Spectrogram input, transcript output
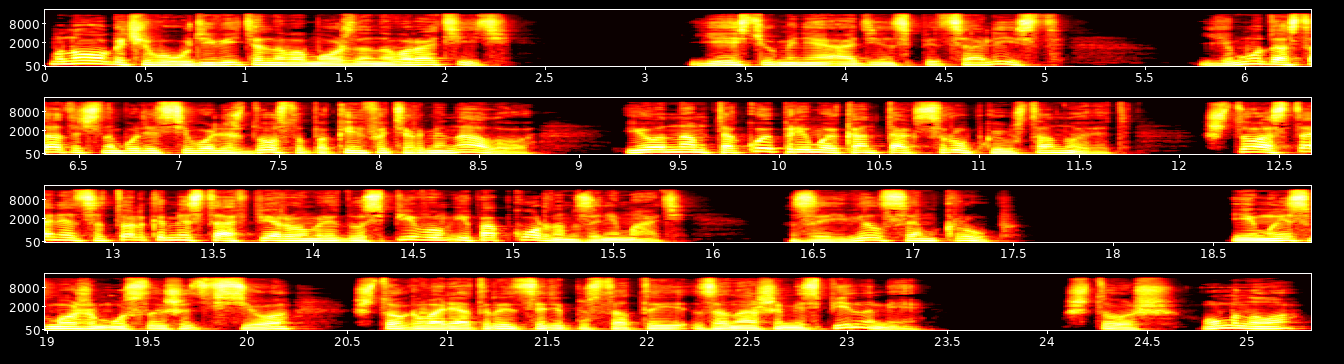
много чего удивительного можно наворотить. Есть у меня один специалист. Ему достаточно будет всего лишь доступа к инфотерминалу, и он нам такой прямой контакт с рубкой установит, что останется только места в первом ряду с пивом и попкорном занимать», — заявил Сэм Круп. «И мы сможем услышать все, что говорят рыцари пустоты за нашими спинами? Что ж, умно.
